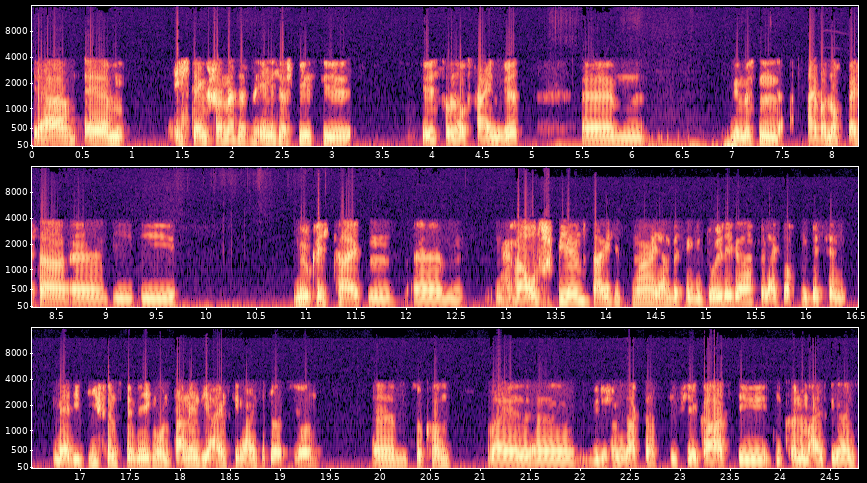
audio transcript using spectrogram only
Ja, ähm, ich denke schon, dass es ein ähnlicher Spielstil ist und auch sein wird. Ähm, wir müssen einfach noch besser äh, die, die Möglichkeiten ähm, rausspielen, sage ich jetzt mal. Ja, ein bisschen geduldiger, vielleicht auch ein bisschen mehr die Defense bewegen und dann in die 1 gegen 1 Situation ähm, zu kommen, weil, äh, wie du schon gesagt hast, die vier Guards, die, die können im 1 gegen 1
